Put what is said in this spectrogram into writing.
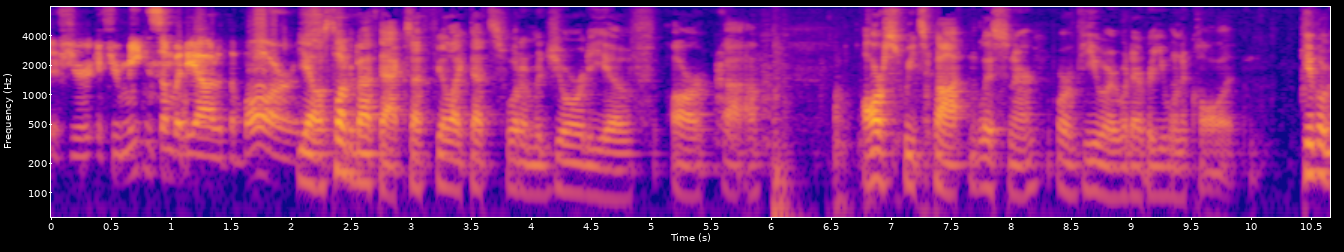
if you're if you're meeting somebody out at the bars, Yeah, let's talk about that because I feel like that's what a majority of our uh, our sweet spot listener or viewer, whatever you want to call it, people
